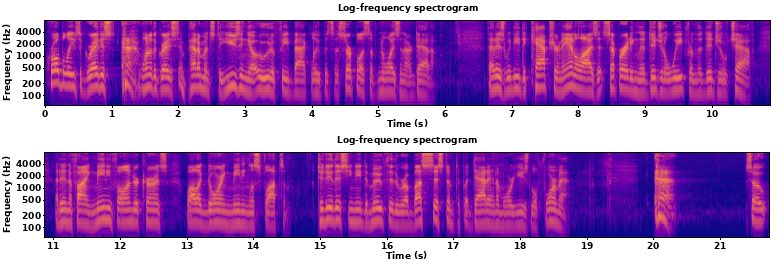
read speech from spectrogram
Croll believes the greatest, one of the greatest impediments to using the OODA feedback loop is the surplus of noise in our data. That is, we need to capture and analyze it, separating the digital wheat from the digital chaff, identifying meaningful undercurrents while ignoring meaningless flotsam. To do this, you need to move through the robust system to put data in a more usable format. so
